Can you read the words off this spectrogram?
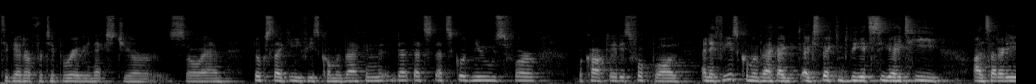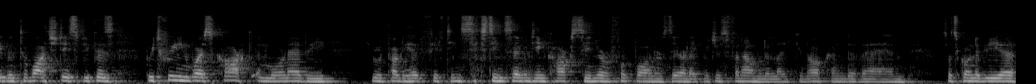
together for Tipperary next year. So um, looks like Ephie's coming back, and that, that's that's good news for, for Cork ladies football. And if he is coming back, I, I expect him to be at CIT on Saturday evening to watch this because between West Cork and Mourneabbey, you would probably have 15, 16, 17 Cork senior footballers there, like which is phenomenal. Like you know, kind of. Um, so it's going to be a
